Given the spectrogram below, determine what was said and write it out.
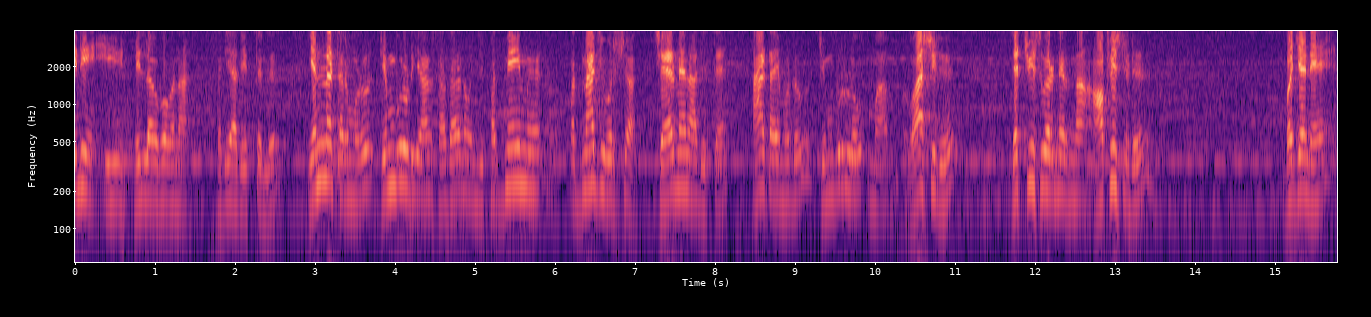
ಇನಿ ಈ ಮಿಲ್ಲ ಭವನ ಸರಿಯಾದ ಇತ್ತಂಡು. ಎನ್ನ ಟರ್ಮಡು ಟೆಂಬುರುಡಿಯ ಸಾಧಾರಣ ಒಂಜಿ ಪದ್ನೈದು, ಪದ್ನಾಜು ವರ್ಷ ಚೇರ್ಮನ್ ಆದಿತ್ತೆ. ಆ ಟೈಮಡು ಚೆಂಬೂರು ವಾಷಿಡ್ ಮ- ವಾಶಿಡ್ ಎಚ್ ವಿ ಸುವರ್ಣರ್ನ ಆಫೀಸ್ಡ್ ಭಜನೆ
